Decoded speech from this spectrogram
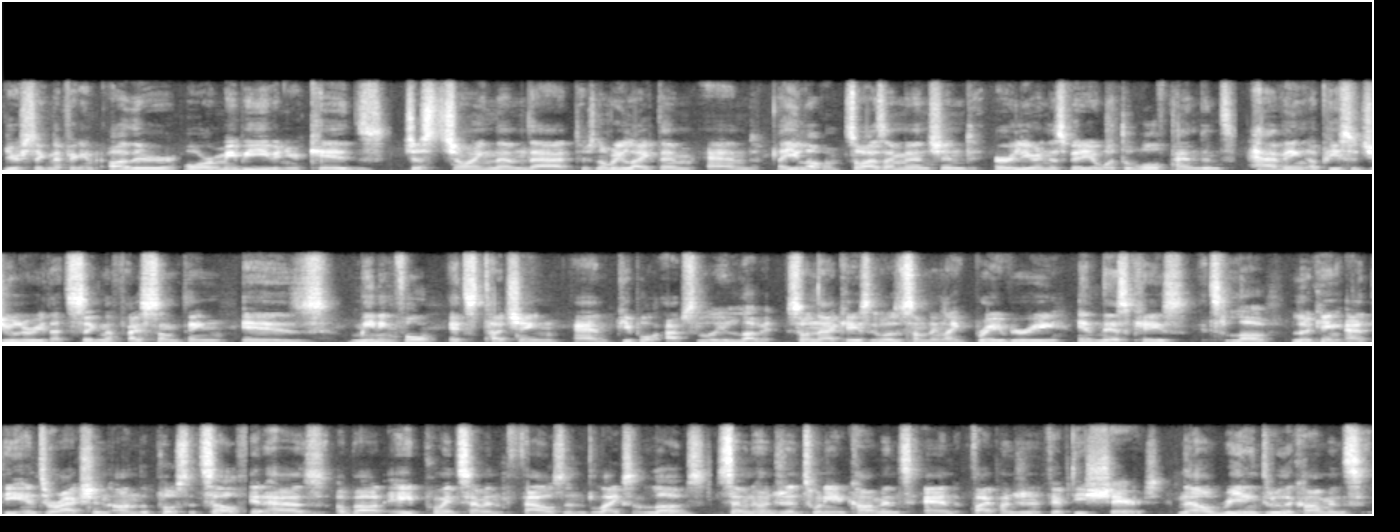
your significant other, or maybe even your kids, just showing them that there's nobody like them and that you love them. So as I mentioned earlier in this video with the wolf pendant, having a piece of jewelry that signifies something is meaningful, it's touching, and people absolutely love it. So in that case, it was something like bravery. In this case, it's love. Looking at the interaction on the post itself, it has about 8.7 thousand likes and loves, 728 comments, and 550 shares. Now, reading through the comments,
